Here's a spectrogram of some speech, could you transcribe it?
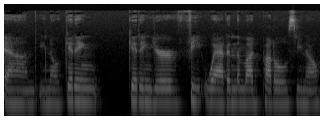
and you know, getting getting your feet wet in the mud puddles, you know,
